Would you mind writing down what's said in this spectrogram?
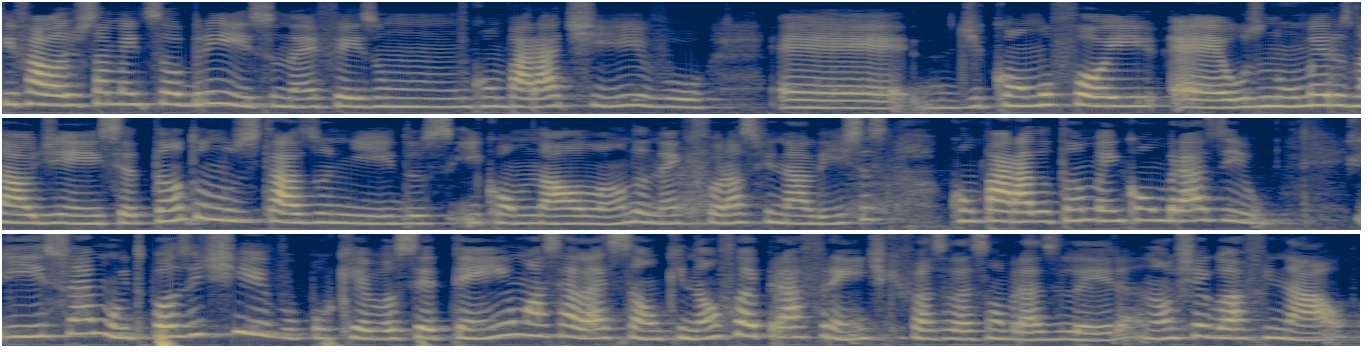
que fala justamente sobre isso, né? Fez um comparativo é, de como foi é, os números na audiência, tanto nos Estados Unidos e como na Holanda, né, que foram as finalistas, comparado também com o Brasil. E isso é muito positivo, porque você tem uma seleção que não foi para frente, que foi a seleção brasileira, não chegou à final,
